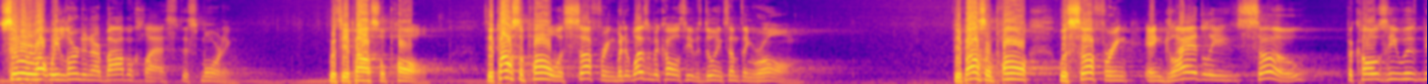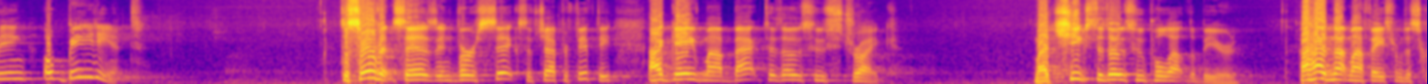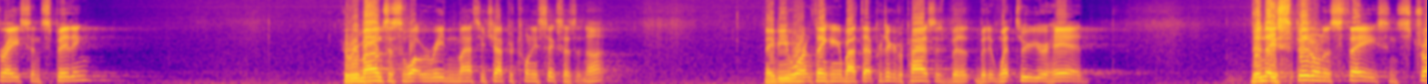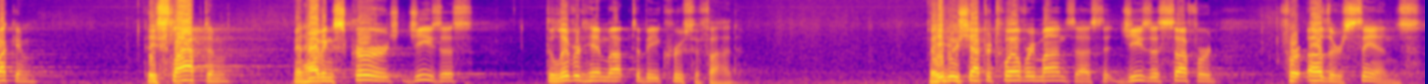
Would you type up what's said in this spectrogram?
Similar to what we learned in our Bible class this morning with the Apostle Paul. The Apostle Paul was suffering, but it wasn't because he was doing something wrong. The Apostle Paul was suffering, and gladly so, because he was being obedient. The servant says in verse 6 of chapter 50, I gave my back to those who strike, my cheeks to those who pull out the beard. I hide not my face from disgrace and spitting. It reminds us of what we read in Matthew chapter 26, does it not? Maybe you weren't thinking about that particular passage, but, but it went through your head. Then they spit on his face and struck him. They slapped him, and having scourged Jesus, delivered him up to be crucified. Hebrews chapter 12 reminds us that Jesus suffered for others' sins.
